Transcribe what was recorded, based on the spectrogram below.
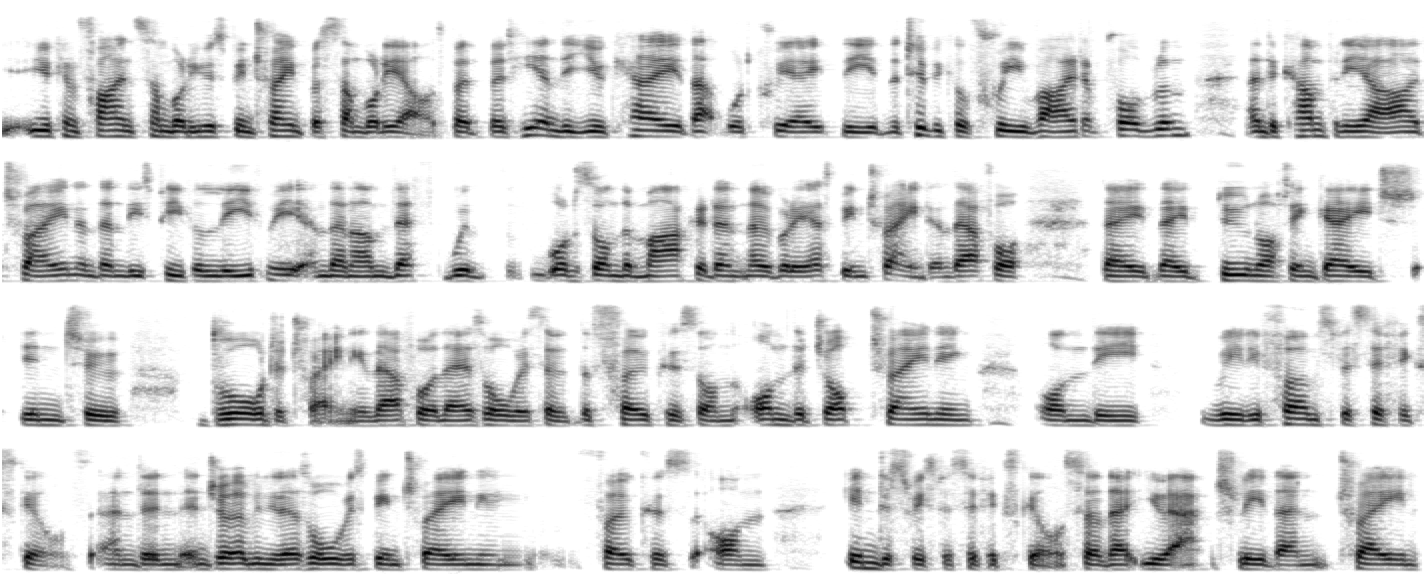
you can find somebody who's been trained by somebody else. But but here in the UK that would create the the typical free rider problem. And the company I train and then these people leave me and then I'm left with what is on the market and nobody has been trained. And therefore they they do not engage into broader training. Therefore there's always a, the focus on on the job training on the really firm specific skills. And in, in germany there's always been training focus on industry specific skills so that you actually then train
